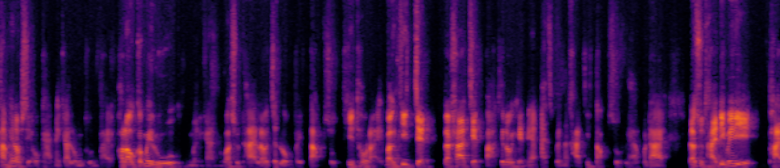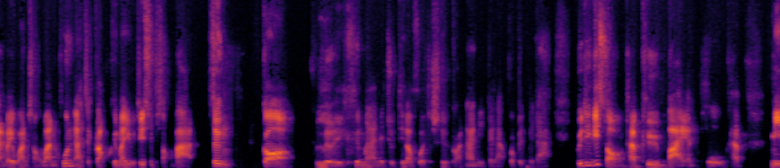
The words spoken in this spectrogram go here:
ทำให้เราเสียโอกาสในการลงทุนไป เพราะเราก็ไม่รู้เหมือนกันว่าสุดท้ายเราจะลงไปต่ำสุดที่เท่าไหร่ บางทีเจ็ดราคาเจ็ดบาทที่เราเห็นเนี่ยอาจจะเป็นราคาที่ต่ำสุดแล้วก็ได้ แล้วสุดท้ายดีไม่ดีผ่านไปวันสองวันหุ้นอาจจะกลับขึ้นมาอยู่ที่สิบสองบาท ซึ่งก็เลยขึ้นมาในจุดที่เราควรจะซื้อก่อนหน้านี้ไปแล้วก็เป็นไปได้ วิธีที่2ครับคือ buy and hold ครับมี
